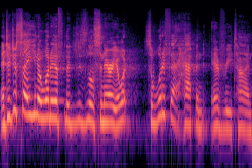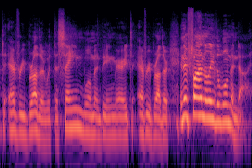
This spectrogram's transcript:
And to just say, you know, what if this little scenario, what, so, what if that happened every time to every brother, with the same woman being married to every brother, and then finally the woman dies?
